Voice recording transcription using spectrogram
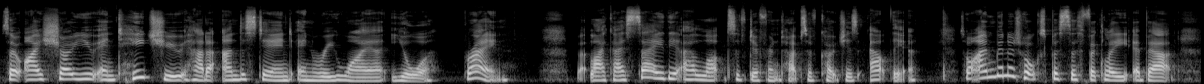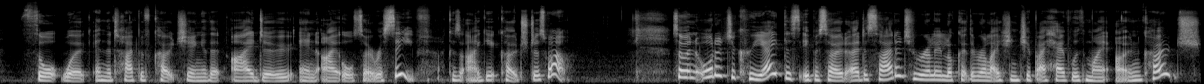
So I show you and teach you how to understand and rewire your brain. But like I say, there are lots of different types of coaches out there. So I'm going to talk specifically about thought work and the type of coaching that I do and I also receive because I get coached as well. So, in order to create this episode, I decided to really look at the relationship I have with my own coach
